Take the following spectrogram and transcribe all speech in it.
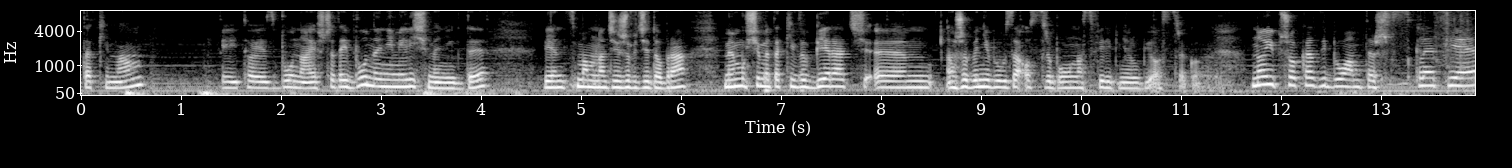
Taki mam. I to jest buna. Jeszcze tej buny nie mieliśmy nigdy, więc mam nadzieję, że będzie dobra. My musimy taki wybierać, żeby nie był za ostry, bo u nas Filip nie lubi ostrego. No i przy okazji byłam też w sklepie,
